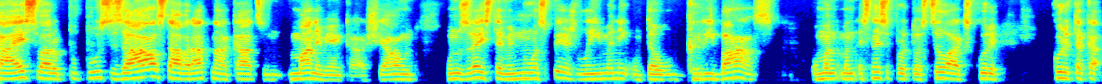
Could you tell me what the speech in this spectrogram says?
kā es varu pu- pusi zāles, tā var atnākt kāds un mani vienkārši, ja, un, un uzreiz tevi nospiež līmenī un tev gribās. Un man, man, es nesaprotu tos cilvēkus, kuri, kuri tā kā,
